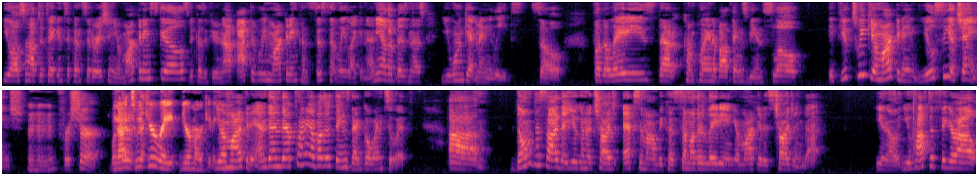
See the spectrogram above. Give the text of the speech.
You also have to take into consideration your marketing skills because if you're not actively marketing consistently, like in any other business, you won't get many leads. So, for the ladies that complain about things being slow, if you tweak your marketing, you'll see a change Mm-hmm. for sure. But Not tweak your rate, your marketing. your marketing. And then there are plenty of other things that go into it. Um, don't decide that you're going to charge X amount because some other lady in your market is charging that. You know, you have to figure out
